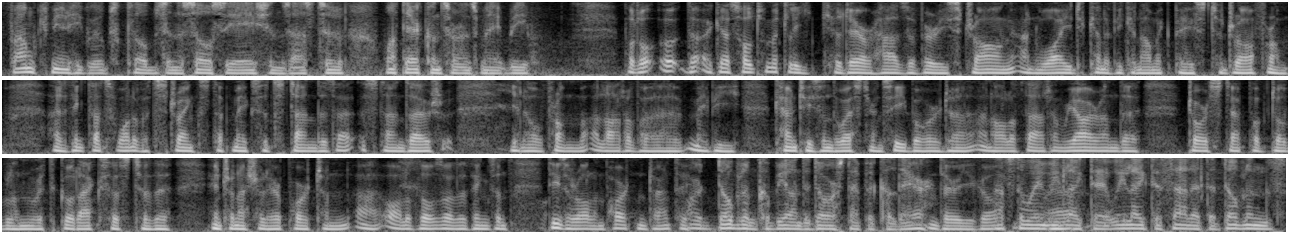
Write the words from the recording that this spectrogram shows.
from community groups, clubs, and associations as to what their concerns may be. But uh, I guess ultimately Kildare has a very strong and wide kind of economic base to draw from. And I think that's one of its strengths that makes it stand uh, stand out, you know, from a lot of uh, maybe counties in the western seaboard uh, and all of that. And we are on the doorstep of Dublin with good access to the international airport and uh, all of those other things. And these are all important, aren't they? Or Dublin could be on the doorstep of Kildare. There you go. That's the way we like to we like to sell it. That Dublin's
